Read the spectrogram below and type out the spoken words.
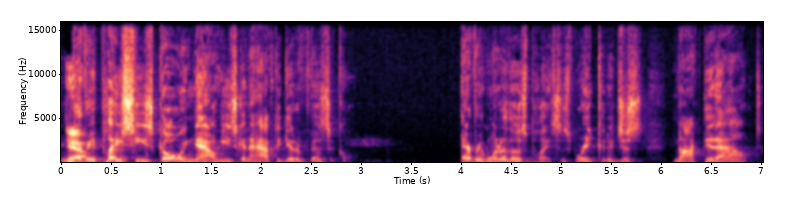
Yeah. Every place he's going now, he's going to have to get a physical. Every one of those places where he could have just knocked it out,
